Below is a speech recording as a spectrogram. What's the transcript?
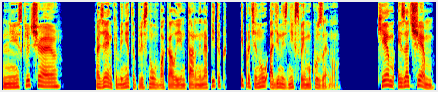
Не исключаю. Хозяин кабинета плеснул в бокалы янтарный напиток и протянул один из них своему кузену. Кем и зачем?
